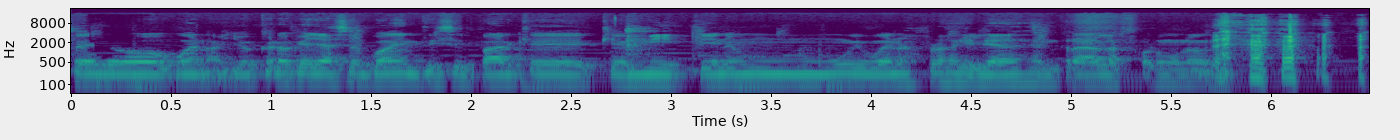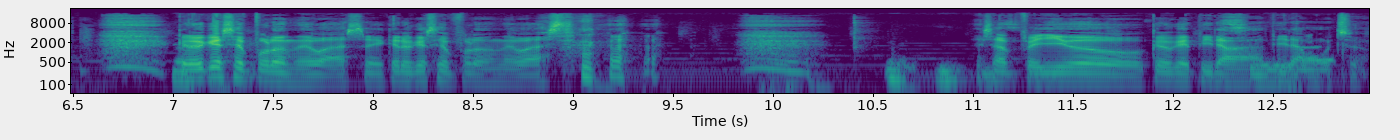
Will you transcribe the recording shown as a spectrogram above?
Pero bueno, yo creo que ya se puede anticipar que, que Mick tiene muy buenas probabilidades de entrar a la Fórmula 1. creo que sé por dónde vas, eh, creo que sé por dónde vas. Ese apellido creo que tira, tira mucho.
